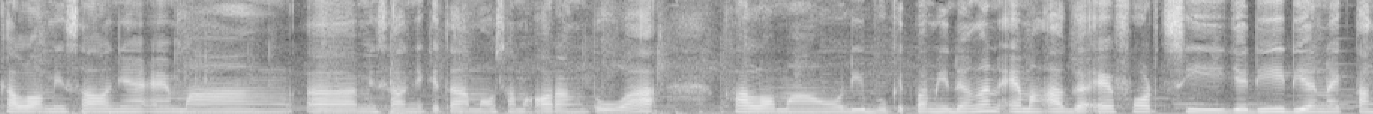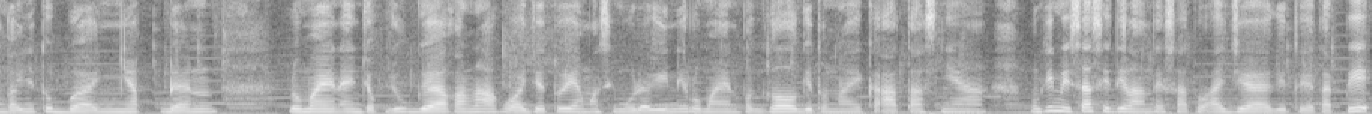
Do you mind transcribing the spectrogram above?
Kalau misalnya emang uh, misalnya kita mau sama orang tua kalau mau di Bukit Pamidangan emang agak effort sih. Jadi dia naik tangganya tuh banyak dan lumayan enjok juga karena aku aja tuh yang masih muda gini lumayan pegel gitu naik ke atasnya. Mungkin bisa sih di lantai satu aja gitu ya tapi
